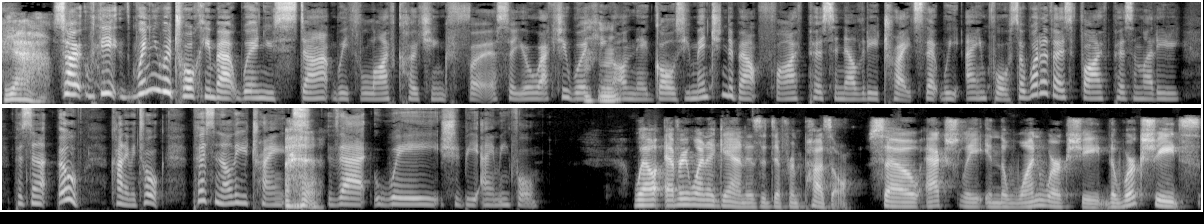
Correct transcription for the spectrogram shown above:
Yeah. So the, when you were talking about when you start with life coaching first, so you're actually working mm-hmm. on their goals, you mentioned about five personality traits that we aim for. So what are those five personality person oh, can't even talk. Personality traits that we should be aiming for? Well, everyone again is a different puzzle. So, actually, in the one worksheet, the worksheets,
